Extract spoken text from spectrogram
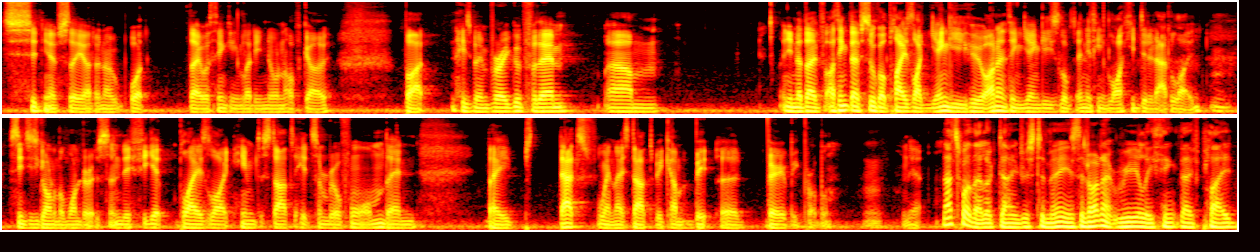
Sydney FC. I don't know what they were thinking letting Nieuwenhof go, but he's been very good for them. Um, you know, they've. I think they've still got players like Yengi, who I don't think Yengi's looked anything like he did at Adelaide since he's gone to the Wanderers. And if you get players like him to start to hit some real form, then they that's when they start to become a bit a very big problem. Yeah. That's why they look dangerous to me. Is that I don't really think they've played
